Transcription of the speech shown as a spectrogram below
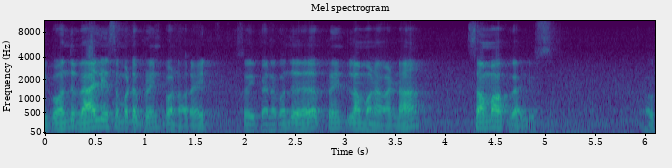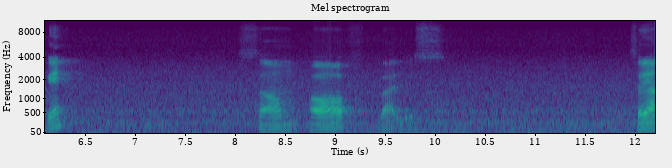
இப்போ வந்து வேல்யூஸை மட்டும் பிரிண்ட் பண்ணோம் ரைட் ஸோ இப்போ எனக்கு வந்து பிரிண்ட்லாம் பண்ண வேண்டாம். Sum of values okay sum of values சரியா?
